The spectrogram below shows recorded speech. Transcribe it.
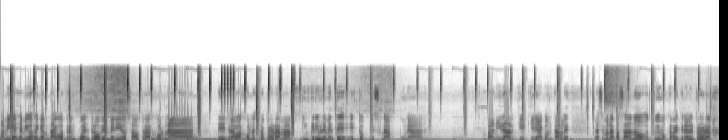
Amigas y amigos de Cartago, otro encuentro, bienvenidos a otra jornada de trabajo en nuestro programa. Increíblemente, esto es una, una vanidad que quería contarles. La semana pasada no tuvimos que retirar el programa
